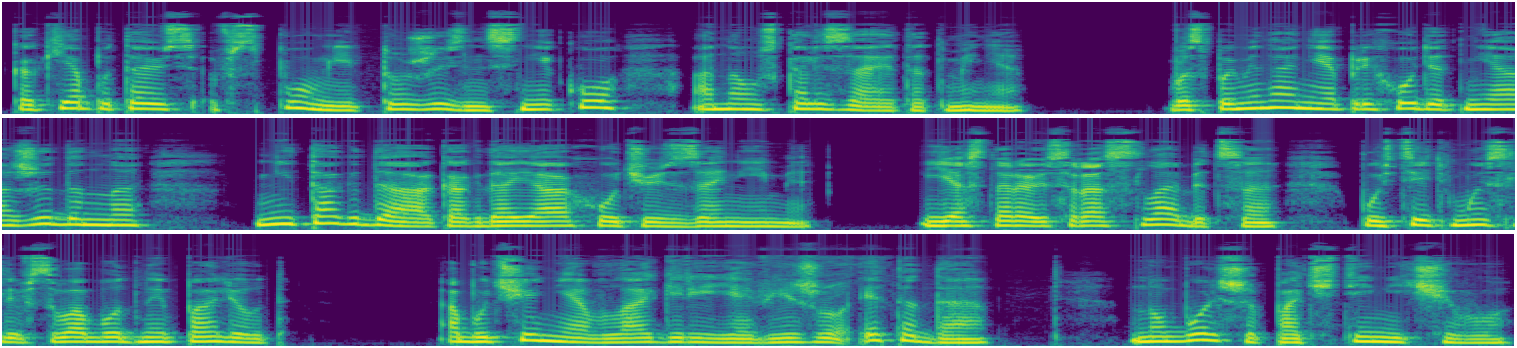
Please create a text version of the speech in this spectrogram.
как я пытаюсь вспомнить ту жизнь с Нико, она ускользает от меня. Воспоминания приходят неожиданно, не тогда, когда я охочусь за ними. Я стараюсь расслабиться, пустить мысли в свободный полет. Обучение в лагере я вижу, это да, но больше почти ничего.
